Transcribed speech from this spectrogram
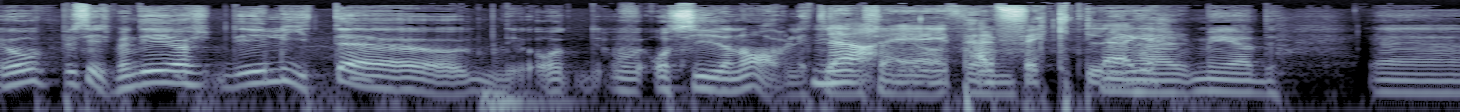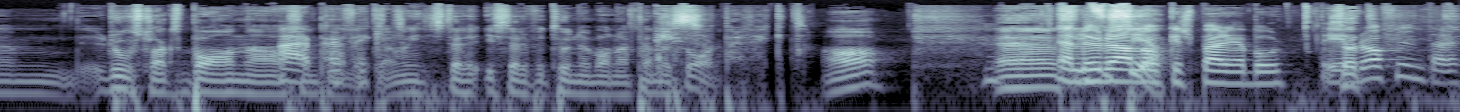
jo precis. Men det är, det är lite eh, åt, åt, sidan av lite grann, känner Nej, jag, perfekt läge. här, med eh, Roslagsbana och Nej, sånt här perfekt. grann, istället, istället för tunnelbana så pendeltåg. perfekt. Ja. Eh, så Eller hur alla. Åkersberga bor. Det är Så bra fint här.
